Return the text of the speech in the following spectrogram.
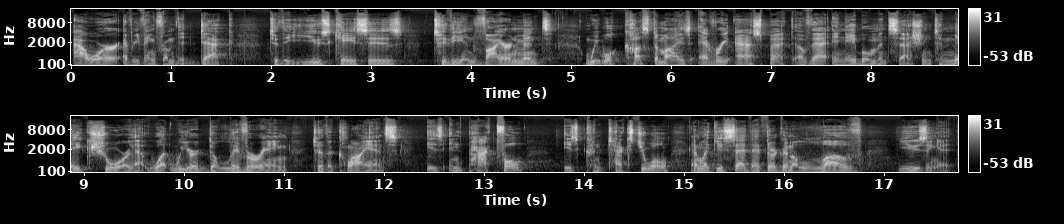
our everything from the deck to the use cases to the environment. We will customize every aspect of that enablement session to make sure that what we are delivering to the clients is impactful, is contextual, and like you said, that they're going to love using it.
